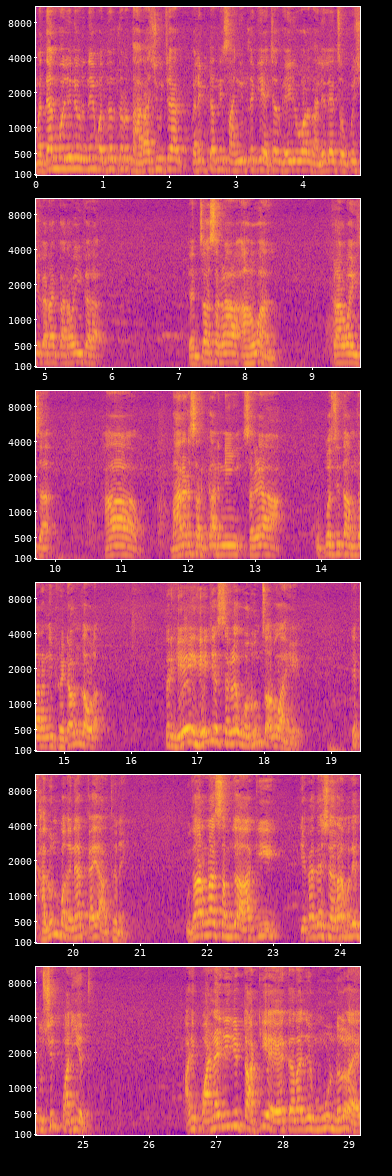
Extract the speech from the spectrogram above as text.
मध्यान्ह भोजन योजनेबद्दल तर धाराशिवच्या कलेक्टरने सांगितलं की याच्यात गैरव्यवहार झालेला आहे चौकशी करा कारवाई करा. त्यांचा सगळा अहवाल कारवाईचा हा महाराष्ट्र सरकारने सगळ्या उपस्थित आमदारांनी फेटाळून लावला. तर हे हे जे सगळं वरून चालू आहे ते खालून बघण्यात काही अर्थ नाही. उदाहरणार्थ समजा की एखाद्या शहरामध्ये दूषित पाणी येतं आणि पाण्याची जी टाकी आहे त्याला जे मूळ नळ आहे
